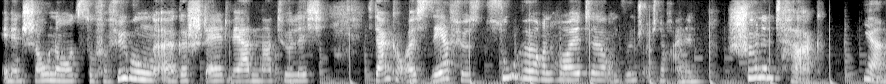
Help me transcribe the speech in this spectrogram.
in den Show Notes zur Verfügung äh, gestellt werden, natürlich. Ich danke euch sehr fürs Zuhören heute und wünsche euch noch einen schönen Tag. Ja,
